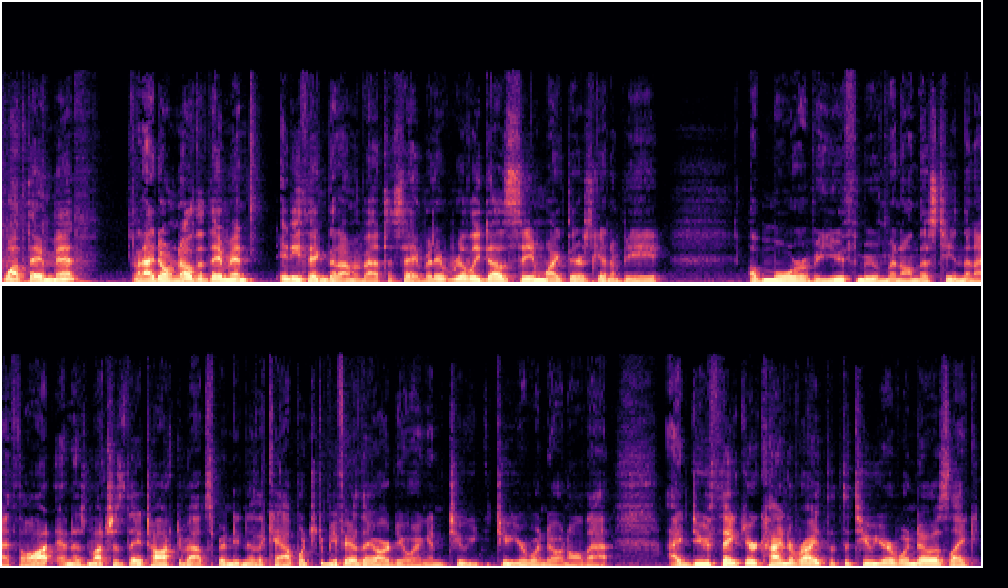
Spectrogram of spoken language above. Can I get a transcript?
what they meant, and I don't know that they meant anything that I'm about to say, but it really does seem like there's going to be a more of a youth movement on this team than I thought. And as much as they talked about spending to the cap, which to be fair they are doing, and two two year window and all that, I do think you're kind of right that the two year window is like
